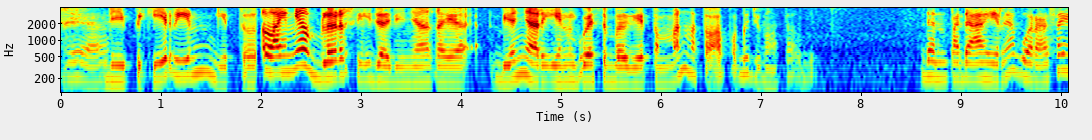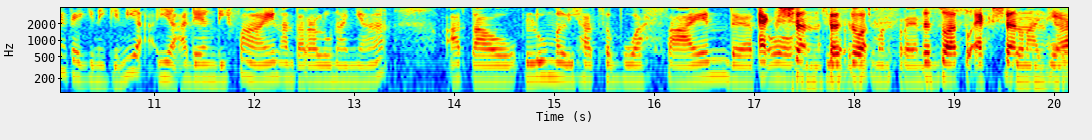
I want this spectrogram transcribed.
Iya. dipikirin gitu lainnya blur sih jadinya kayak dia nyariin gue sebagai teman atau apa gue juga nggak tahu gitu dan pada akhirnya gue rasa yang kayak gini-gini ya, ya ada yang define antara lu nanya atau lu melihat sebuah sign that action oh anjir, sesua- ini cuman friend sesuatu action zone aja ya.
